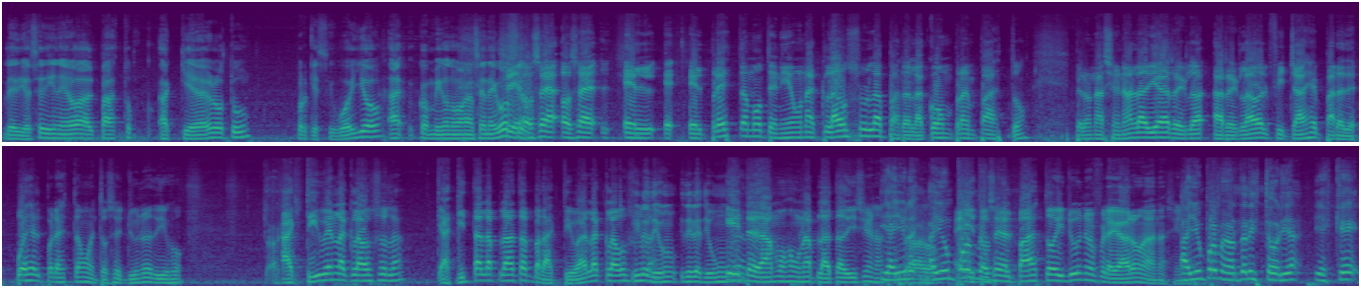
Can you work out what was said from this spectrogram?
Le dio ese dinero al pasto, adquiérelo tú, porque si voy yo, ah, conmigo no van a hacer Sí, negocio. o sea, o sea el, el préstamo tenía una cláusula para la compra en pasto, pero Nacional había arregla- arreglado el fichaje para después del préstamo. Entonces Junior dijo, activen la cláusula, que aquí está la plata para activar la y cláusula le dio un, y le dio un- y te damos una plata adicional. Y hay, una, Claro. hay, un Y pormenor, entonces el pasto y Junior fregaron a Nacional, hay un pormenor de la historia y es que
